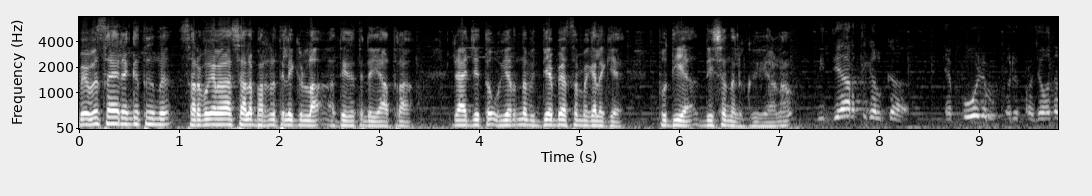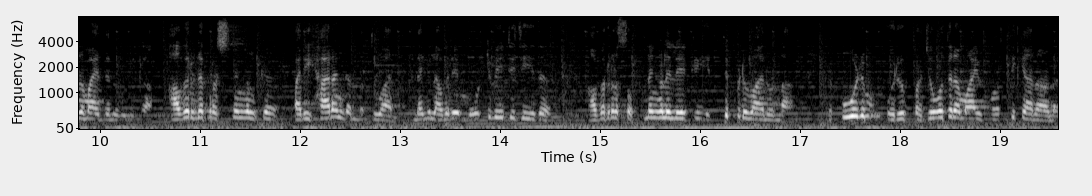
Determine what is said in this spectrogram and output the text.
വ്യവസായ രംഗത്ത് നിന്ന് സർവകലാശാല ഭരണത്തിലേക്കുള്ള അദ്ദേഹത്തിന്റെ യാത്ര രാജ്യത്ത് ഉയർന്ന വിദ്യാഭ്യാസ മേഖലയ്ക്ക് പുതിയ ദിശ നൽകുകയാണ്. വിദ്യാർത്ഥികൾക്ക് എപ്പോഴും ഒരു പ്രചോദനമായി നിലനിൽക്കുക അവരുടെ പ്രശ്നങ്ങൾക്ക് പരിഹാരം കണ്ടെത്തുവാൻ അല്ലെങ്കിൽ അവരെ മോട്ടിവേറ്റ് ചെയ്ത് അവരുടെ സ്വപ്നങ്ങളിലേക്ക് എത്തിപ്പെടുവാനുള്ള എപ്പോഴും ഒരു പ്രചോദനമായി പ്രവർത്തിക്കാനാണ്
